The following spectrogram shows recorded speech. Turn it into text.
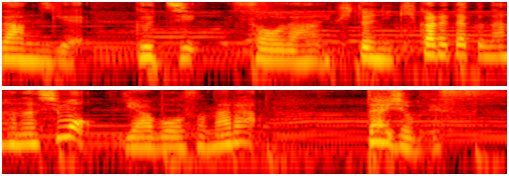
懺悔愚痴相談人に聞かれたくない話も野望そなら大丈夫です。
